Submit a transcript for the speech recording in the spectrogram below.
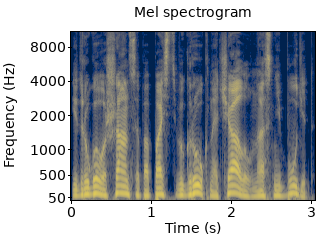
и другого шанса попасть в игру к началу у нас не будет.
